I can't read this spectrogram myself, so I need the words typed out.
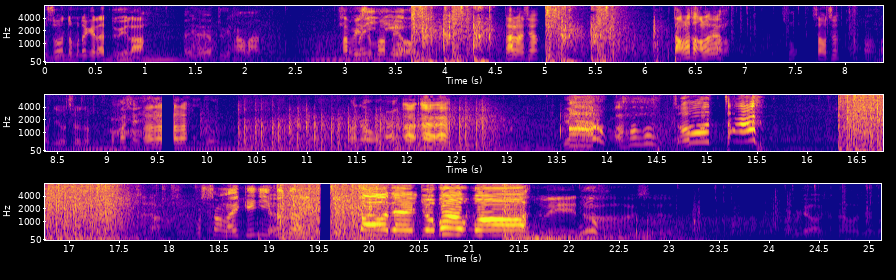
没事。怎么说？能不能给他怼了？哎，要怼他吗？他为什么没有？打两枪。打了打了呀！冲！上车。哦，你有车的。来来来来。大哥，我来。哎哎哎！啊啊啊！炸！我上来给你们的。大人拥抱我。对的，是。玩不了，现在我这把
